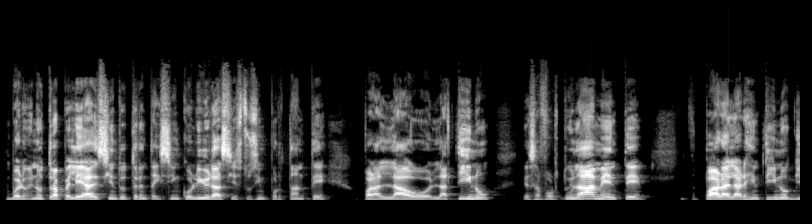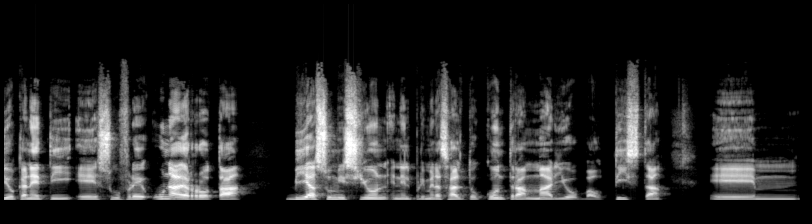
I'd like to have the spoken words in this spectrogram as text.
Bueno, en otra pelea de 135 libras, y esto es importante para el lado latino, desafortunadamente para el argentino Guido Canetti eh, sufre una derrota vía sumisión en el primer asalto contra Mario Bautista. Em,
